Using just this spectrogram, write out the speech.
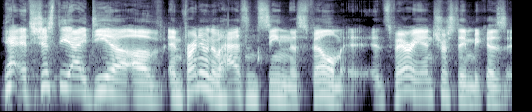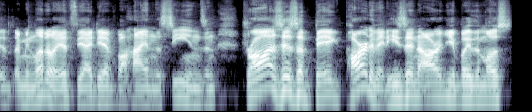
yeah it's just the idea of and for anyone who hasn't seen this film it's very interesting because it, i mean literally it's the idea of behind the scenes and Droz is a big part of it. He's in arguably the most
